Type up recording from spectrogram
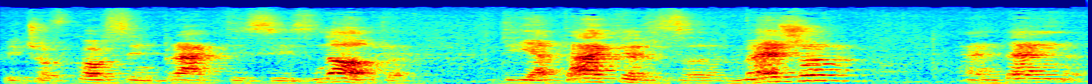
which of course in practice is not. The attackers measure and then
